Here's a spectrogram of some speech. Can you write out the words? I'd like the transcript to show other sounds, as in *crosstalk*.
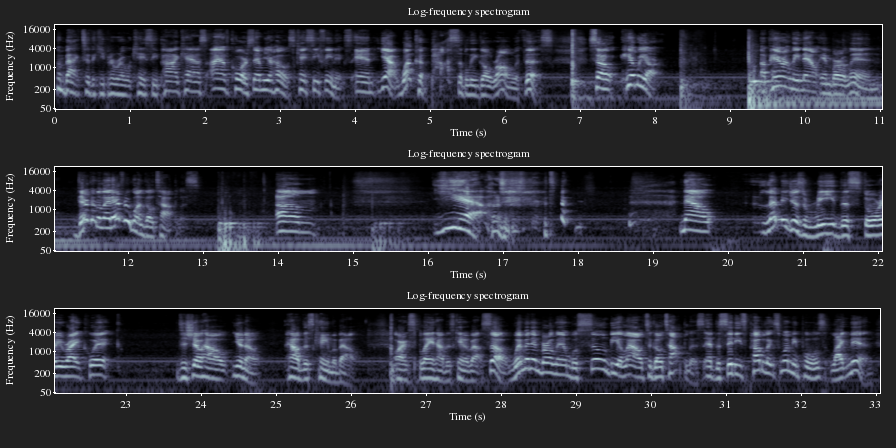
Welcome back to the Keeping It Real with KC podcast. I, of course, am your host, KC Phoenix. And yeah, what could possibly go wrong with this? So here we are. Apparently, now in Berlin, they're going to let everyone go topless. Um, yeah. *laughs* now, let me just read this story right quick to show how, you know, how this came about or explain how this came about. So, women in Berlin will soon be allowed to go topless at the city's public swimming pools like men.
